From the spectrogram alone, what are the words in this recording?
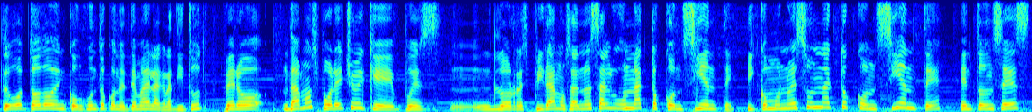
todo, todo en conjunto con el tema de la gratitud, pero damos por hecho de que pues lo respiramos, o sea, no es algo, un acto consciente. Y como no es un acto consciente, entonces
